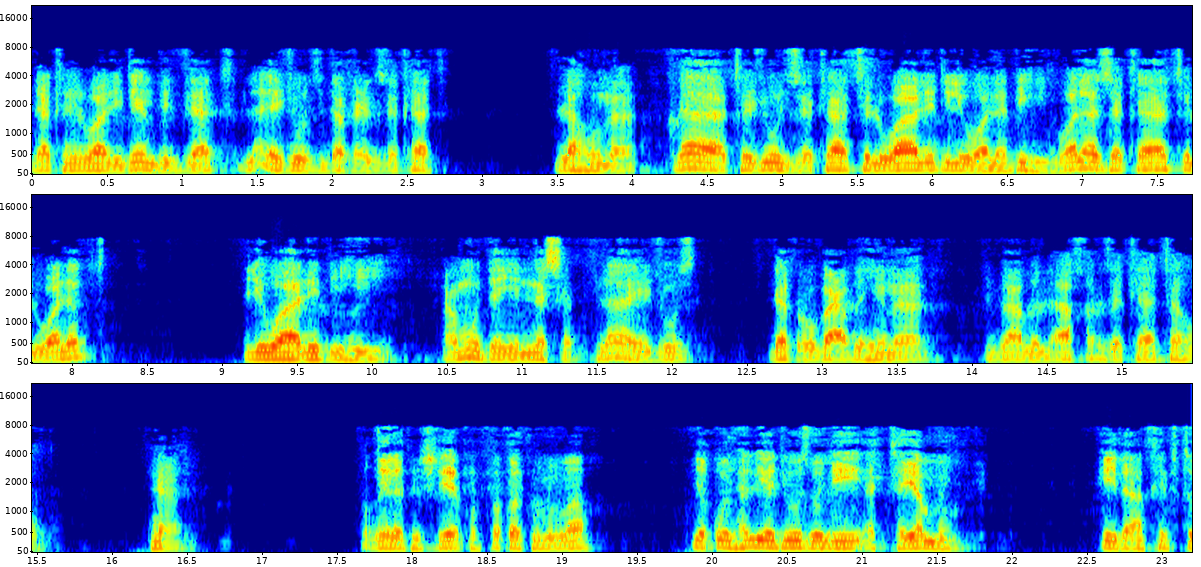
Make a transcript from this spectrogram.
لكن الوالدين بالذات لا يجوز دفع الزكاة لهما. لا تجوز زكاة الوالد لولده ولا زكاة الولد لوالده. عمودي النسب لا يجوز دفع بعضهما. لبعض الآخر زكاته. نعم. فضيلة الشيخ وفقكم الله يقول هل يجوز لي التيمم إذا خفت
